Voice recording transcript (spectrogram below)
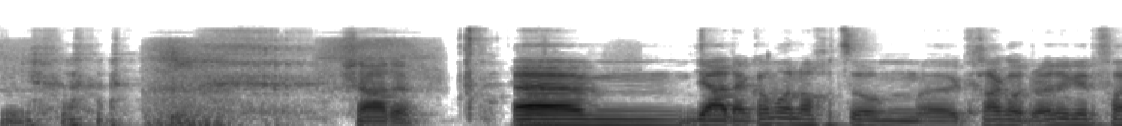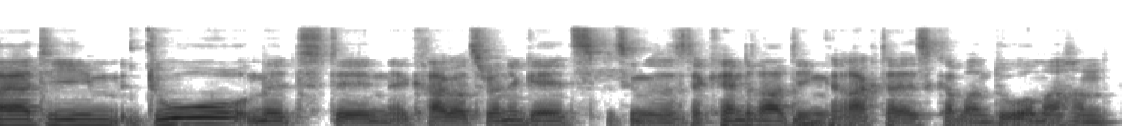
Schade. Ähm, ja, dann kommen wir noch zum äh, Kragoth Renegade Fireteam. Duo mit den Kragoth Renegades, beziehungsweise der Kendra, die ein Charakter ist, kann man Duo machen.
